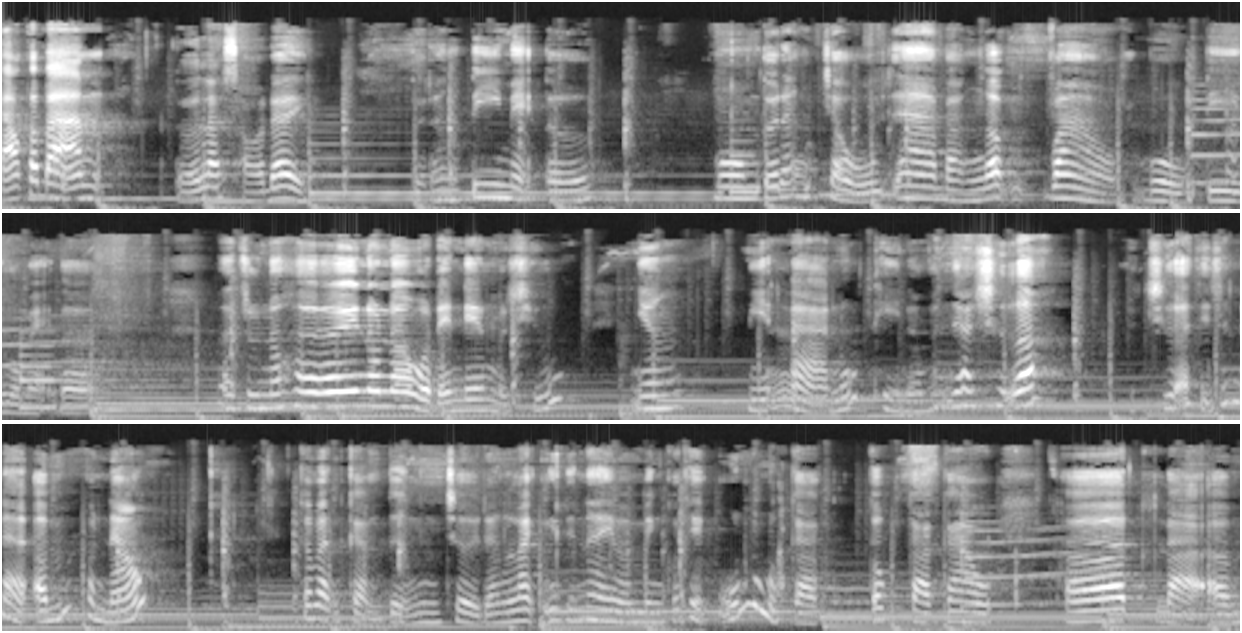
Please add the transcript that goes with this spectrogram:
chào các bạn. Tớ là sói đây. Tớ đang ti mẹ tớ. Mồm tớ đang chấu ra và ngậm vào bồ ti của mẹ tớ. Mặc dù nó hơi nâu nâu và đen đen một xíu, Nhưng miễn là nút thì nó vẫn ra sữa Sữa thì rất là ấm và nóng. Các bạn cảm tưởng trời đang lạnh như thế này mà mình có thể uống một cả cốc cà cao thật là ấm,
